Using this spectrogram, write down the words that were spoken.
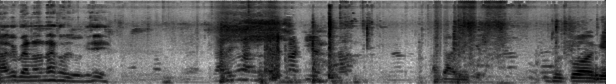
আগে ব্যানার না করব কি ঢুকো আগে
